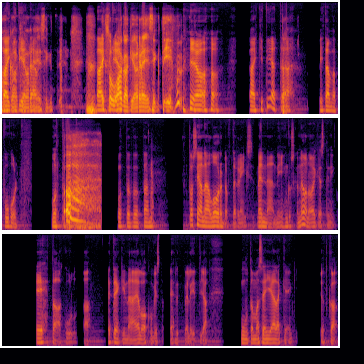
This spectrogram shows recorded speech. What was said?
Kaikki on tietää, racing. kaikki Eikö on racing team? joo, kaikki tietää, mitä mä puhun. Mutta, Oh. Mutta tota, tosiaan nämä Lord of the Rings, mennään niihin, koska ne on oikeasti niin ehtaa kultaa. Etenkin nämä elokuvista tehdyt pelit ja muutama sen jälkeenkin, jotka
